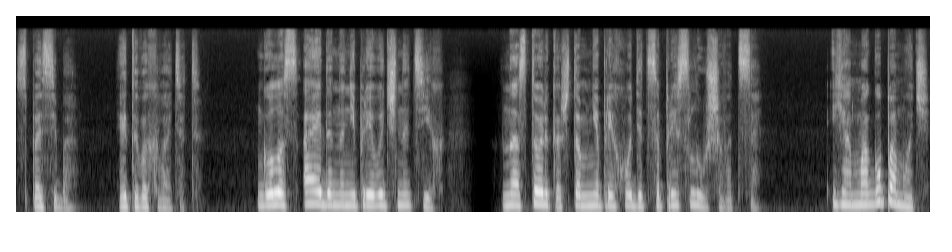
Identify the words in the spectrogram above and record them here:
«Спасибо. Этого хватит». Голос Айдена непривычно тих, настолько, что мне приходится прислушиваться. «Я могу помочь?»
